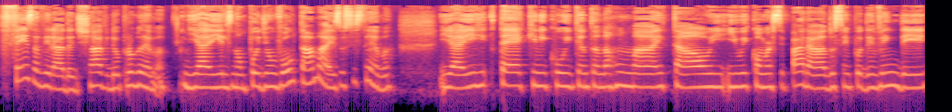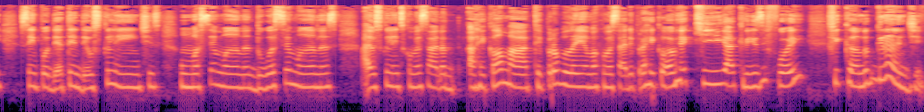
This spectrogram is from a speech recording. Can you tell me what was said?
fez a virada de chave, deu problema. E aí eles não podiam voltar mais o sistema. E aí, técnico e tentando arrumar e tal, e, e o e-commerce parado, sem poder vender, sem poder atender os clientes, uma semana, duas semanas. Aí os clientes começaram a, a reclamar, ter problema, começaram a ir para reclame aqui, a crise foi ficando grande.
